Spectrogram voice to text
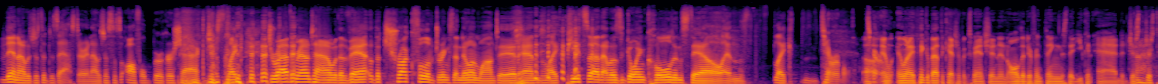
then I was just a disaster. And I was just this awful burger shack, just like driving around town with a van, with a truck full of drinks that no one wanted and like pizza that was going cold and stale and like terrible. Uh, terrible. and, and when I think about the ketchup expansion and all the different things that you can add, just just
